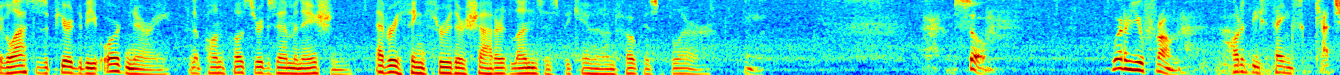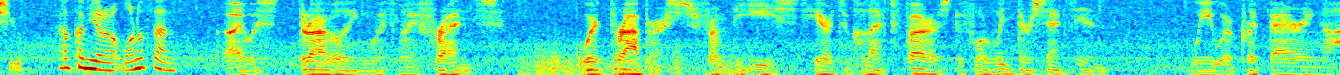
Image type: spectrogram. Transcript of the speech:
The glasses appeared to be ordinary, and upon closer examination, everything through their shattered lenses became an unfocused blur. Hmm. So, where are you from? How did these things catch you? How come you're not one of them? I was traveling with my friends. We're trappers from the east here to collect furs before winter sets in. We were preparing a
